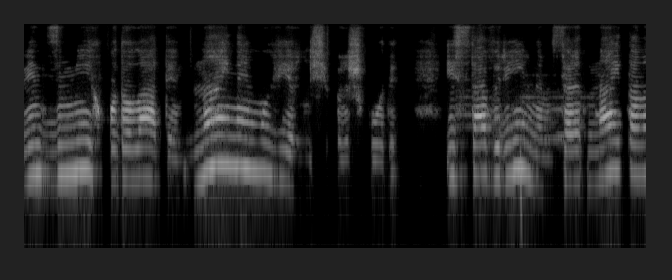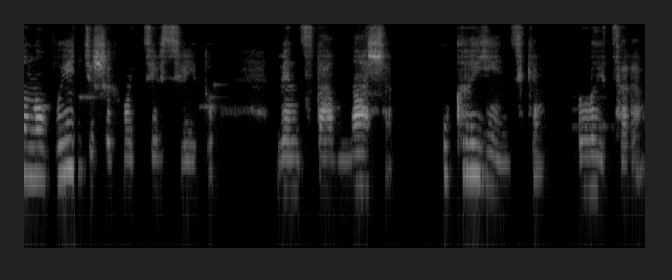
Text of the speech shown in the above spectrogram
він зміг подолати найнеймовірніші перешкоди і став рівним серед найталановитіших митців світу. Він став нашим українським лицарем.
